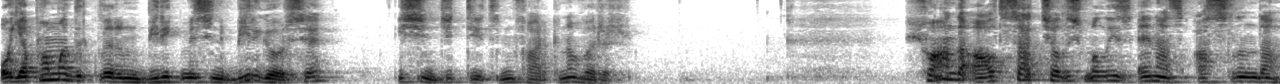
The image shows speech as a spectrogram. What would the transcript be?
o yapamadıkların birikmesini bir görse işin ciddiyetinin farkına varır. Şu anda 6 saat çalışmalıyız en az aslında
